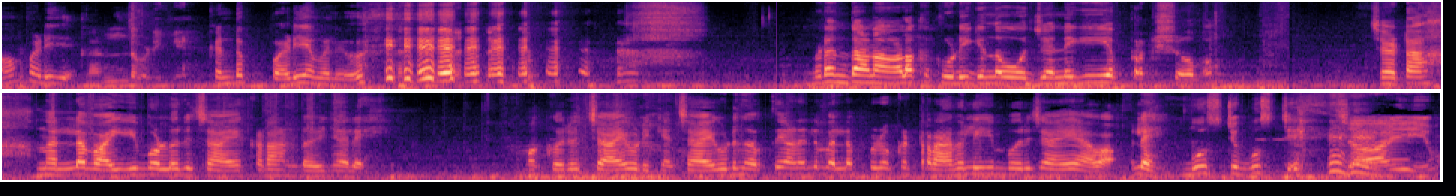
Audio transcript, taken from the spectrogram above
അവൻ പഠി കണ്ടുപിടിക്കേ കണ്ട് പടിയമലു ഇവിടെ എന്താണ് ആളൊക്കെ കുടിക്കുന്ന ഓ ജനകീയ പ്രക്ഷോഭം? ചേട്ടാ നല്ല വൈബുള്ളൊരു ചായക്കട കണ്ടു കഴിഞ്ഞാലേ നമുക്കൊരു ചായ കുടിക്കാം. ചായ കൂടി നിർത്തിയാണെങ്കിലും വല്ലപ്പോഴും ഒക്കെ ട്രാവൽ ചെയ്യുമ്പോൾ ഒരു ചായ ആവാം അല്ലേ? ബൂസ്റ്റ് ബൂസ്റ്റ് ചായയും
